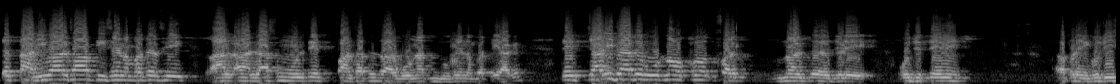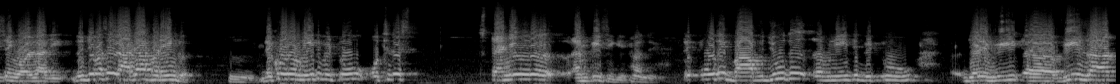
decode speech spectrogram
ਤੇ ਧਾਲੀਵਾਲ ਸਾਹਿਬ ਤੀਸਰੇ ਨੰਬਰ ਤੇ ਸੀ ਲਾਸਟ ਮੂਲ ਤੇ 5-7000 ਵੋਟ ਨਾਲ ਦੂਸਰੇ ਨੰਬਰ ਤੇ ਆ ਗਏ। ਤੇ 40000 ਦੇ ਵੋਟ ਨਾਲ ਉੱਥੋਂ ਫ਼ਰਕ ਨਾਲ ਜਿਹੜੇ ਉਹ ਜਿੱਤੇ ਨੇ ਆਪਣੇ ਗੁਰਜੀਤ ਸਿੰਘ ਔਜਲਾ ਜੀ। ਦੂਜੇ ਪਾਸੇ ਰਾਜਾ ਵੜਿੰਗ। ਦੇਖੋ ਰਵਨੀਤ ਬਿੱਟੂ ਉੱਥੇ ਦੇ ਸਟੈਂਡਿੰਗ ਐਮਪੀ ਸੀਗੇ ਹਾਂਜੀ ਤੇ ਉਹਦੇ ਬਾਵਜੂਦ ਰਵਨੀਤ ਬਿੱਟੂ ਜਿਹੜੇ 20 ਅਹ 20000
